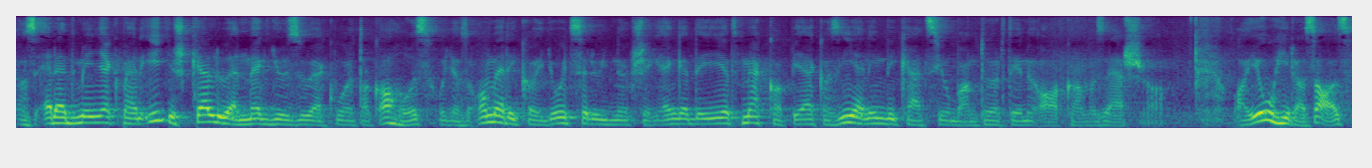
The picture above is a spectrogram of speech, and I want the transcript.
az eredmények már így is kellően meggyőzőek voltak ahhoz, hogy az amerikai gyógyszerügynökség engedélyét megkapják az ilyen indikációban történő alkalmazásra. A jó hír az az,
